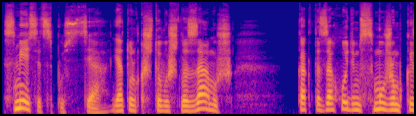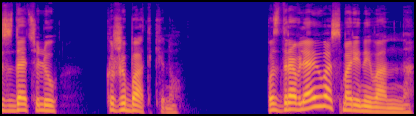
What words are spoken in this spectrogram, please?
С месяц спустя, я только что вышла замуж, как-то заходим с мужем к издателю Кожебаткину. «Поздравляю вас, Марина Ивановна!»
